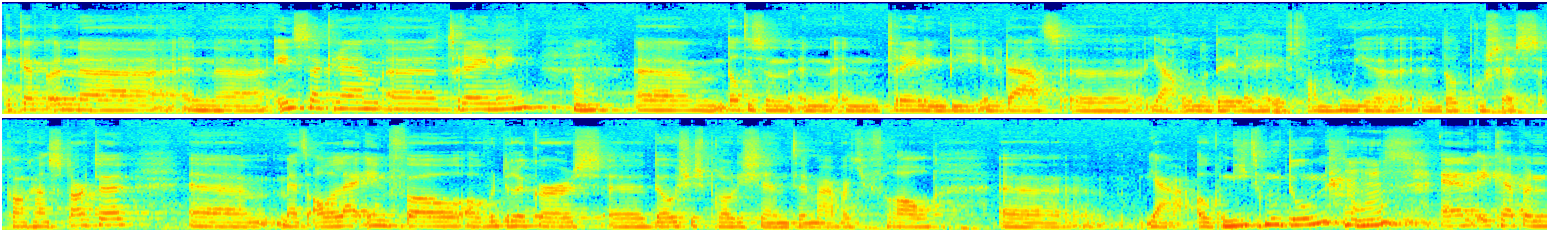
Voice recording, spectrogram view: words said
ik heb een, uh, een uh, Instagram uh, training. um, dat is een, een, een, training die inderdaad ja, onderdelen heeft van hoe je dat proces kan gaan starten. Ehm, met allerlei info over drukkers, doosjesproducenten. Maar wat je vooral ja, ook niet moet doen. En ik heb een,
